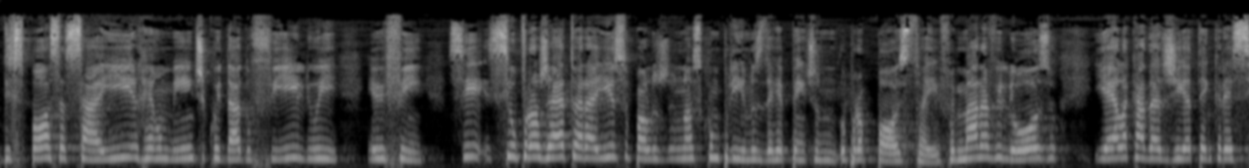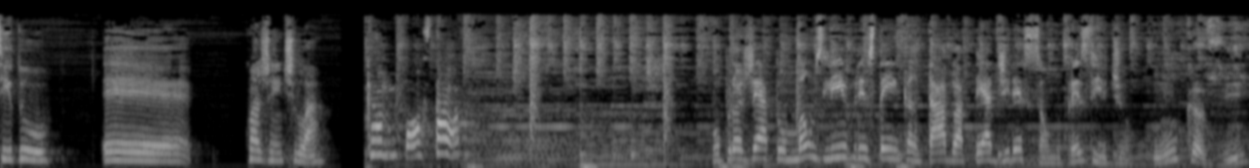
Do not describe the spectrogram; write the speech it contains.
disposta a sair, realmente cuidar do filho e, enfim, se, se o projeto era isso, Paulo Júnior, nós cumprimos, de repente, o, propósito aí. Foi maravilhoso e ela, cada dia, tem crescido é, com a gente lá. Que eu não posso estar. O projeto Mãos Livres tem encantado até a direção do presídio. Nunca vi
